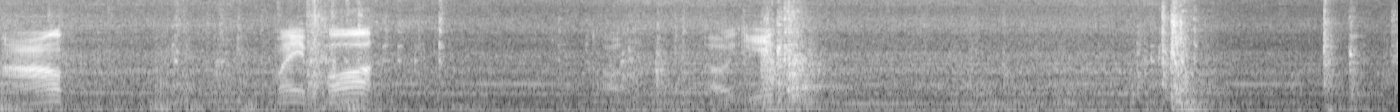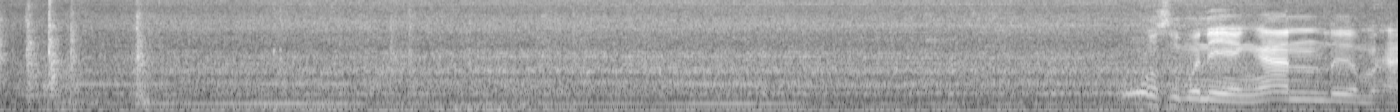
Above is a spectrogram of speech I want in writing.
เอาไม่พอ เอาเอาอีกโอ้สมุนีงานเริ่มหา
